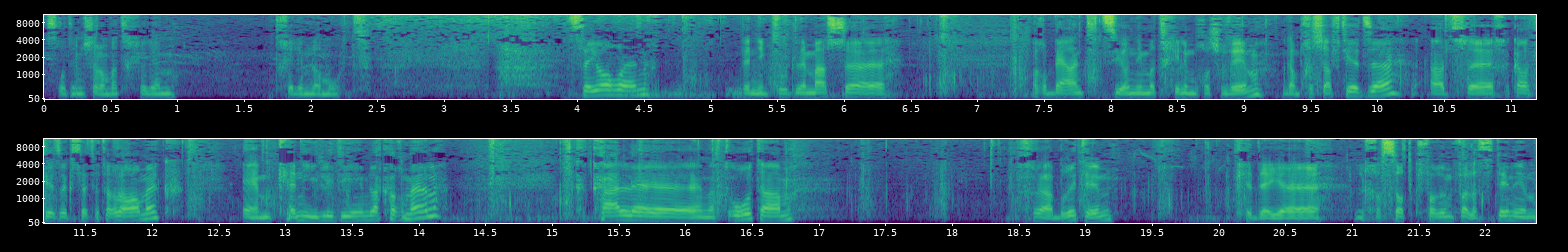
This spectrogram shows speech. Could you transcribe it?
השרדים שלו מתחילים, מתחילים למות. אצלי אורן, בניגוד למה שהרבה אנטי ציונים מתחילים חושבים, גם חשבתי את זה, עד שחקרתי את זה קצת יותר לעומק, הם כן ילידיים לכרמל. קק"ל אה, נטעו אותם אחרי הבריטים כדי אה, לכסות כפרים פלסטינים,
